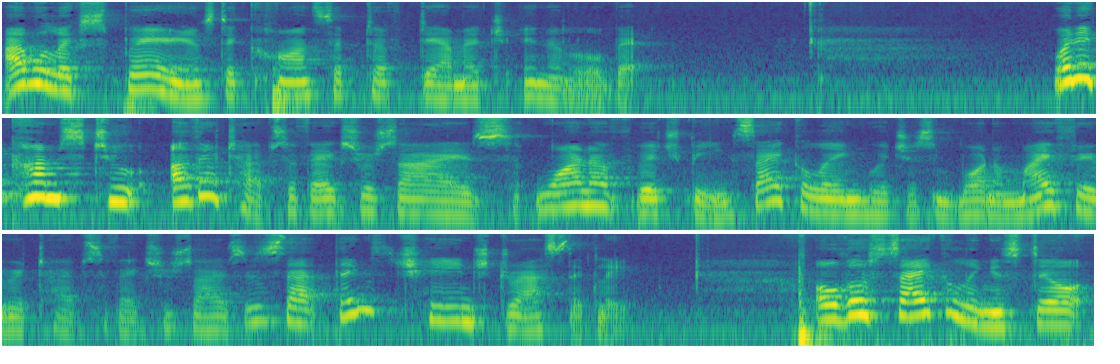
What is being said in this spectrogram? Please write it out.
I will experience the concept of damage in a little bit. When it comes to other types of exercise, one of which being cycling, which is one of my favorite types of exercise, is that things change drastically. Although cycling is still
